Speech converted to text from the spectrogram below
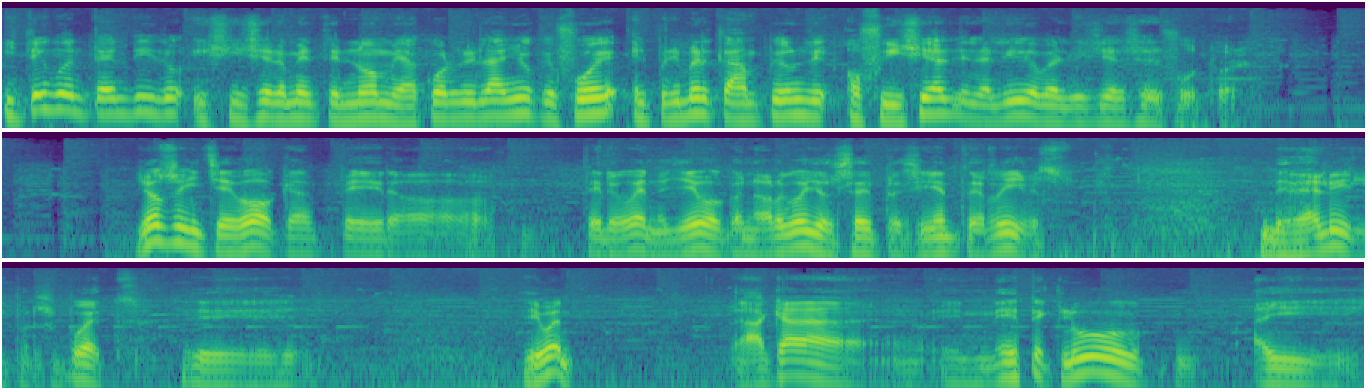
y tengo entendido, y sinceramente no me acuerdo el año, que fue el primer campeón oficial de la Liga Belvillense de Fútbol. Yo soy hinche boca, pero, pero bueno, llevo con orgullo ser presidente de River, de Belleville, por supuesto. Eh, y bueno, acá en este club hay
